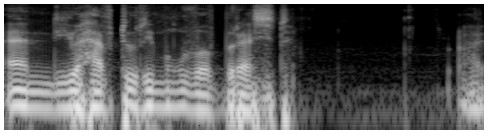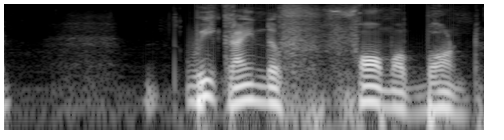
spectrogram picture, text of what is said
and you have to remove a breast, right, we kind of form a bond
